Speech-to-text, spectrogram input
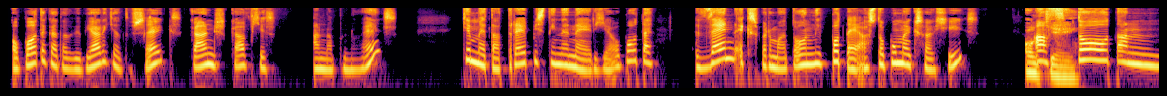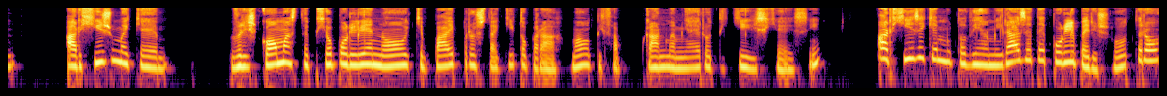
Οπότε κατά τη διάρκεια του σεξ κάνεις κάποιες αναπνοές και μετατρέπεις την ενέργεια. Οπότε δεν εξπερματώνει ποτέ. Ας το πούμε εξ αρχής. Okay. Αυτό όταν αρχίζουμε και βρισκόμαστε πιο πολύ εννοώ και πάει προς τα εκεί το πράγμα, ότι θα κάνουμε μια ερωτική σχέση, αρχίζει και μου το διαμοιράζεται πολύ περισσότερο,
